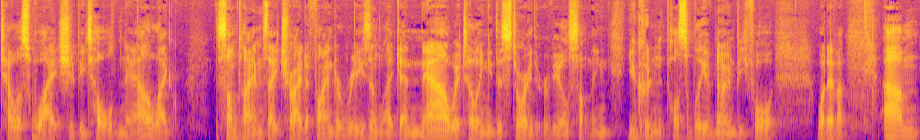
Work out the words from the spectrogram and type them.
tell us why it should be told now, like sometimes they try to find a reason, like, and now we're telling you the story that reveals something you couldn't possibly have known before, whatever. Um,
